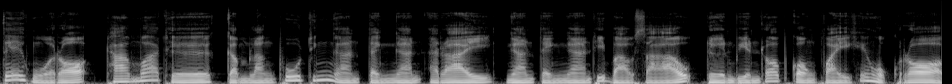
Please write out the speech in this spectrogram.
เต้หัวเราะถามว่าเธอกำลังพูดถึงงานแต่งงานอะไร งานแต่งงานที่บ่าวสาว เดินเวียนรอบกองไฟแค่หกรอบ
